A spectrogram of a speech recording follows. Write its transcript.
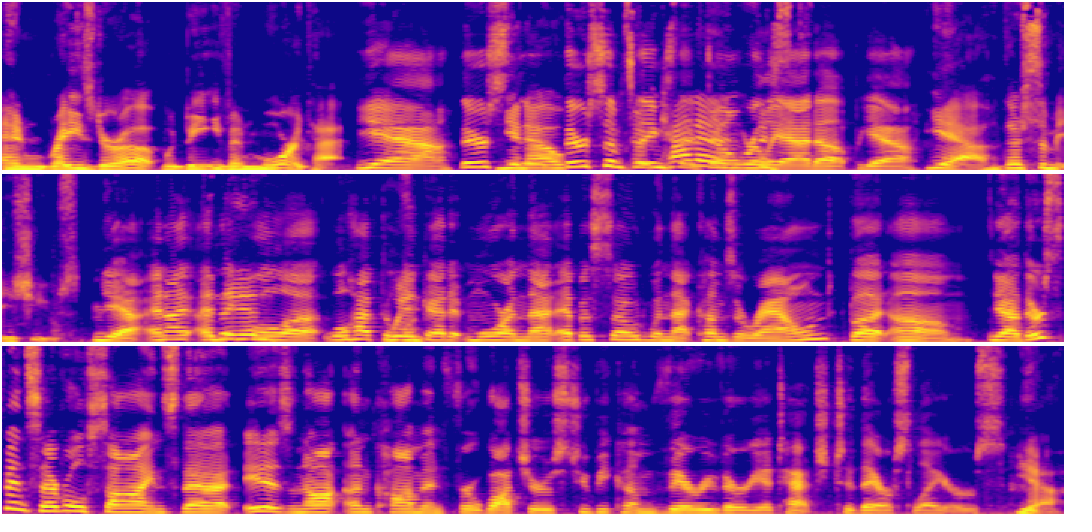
and raised her up would be even more attacked Yeah. There's You know, there's some so things that kinda- don't really add up. Yeah. yeah there's some issues Yeah, and I, I And think we'll uh, we'll have to when- look at it more in that episode when that comes around. But um, yeah, there's been several signs that it is not uncommon for watchers to become very very attached to their slayers. Yeah.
